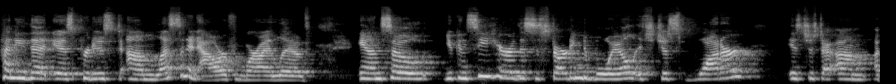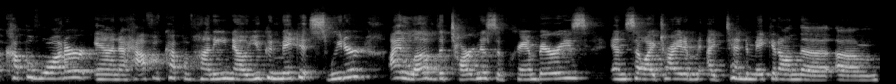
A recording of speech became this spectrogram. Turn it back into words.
honey that is produced um, less than an hour from where I live. And so you can see here, this is starting to boil. It's just water is just a, um, a cup of water and a half a cup of honey. Now you can make it sweeter. I love the tartness of cranberries, and so I try to I tend to make it on the um,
